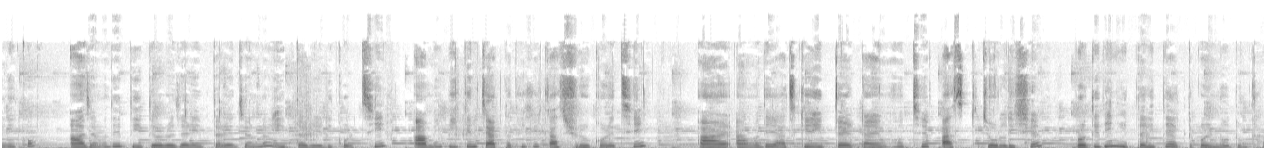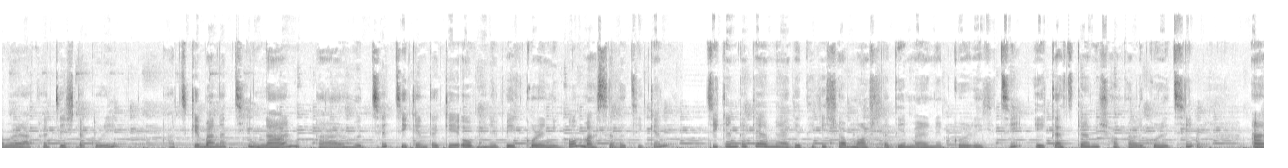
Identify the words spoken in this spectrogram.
আলাইকুম। আজ আমাদের দ্বিতীয় রোজার ইফতারের জন্য ইফতার রেডি করছি। আমি বিকেল চারটা থেকে কাজ শুরু করেছি। আর আমাদের আজকের ইফতারের টাইম হচ্ছে পাঁচটা চল্লিশে। প্রতিদিন ইফতারিতে একটা করে নতুন খাবার রাখার চেষ্টা করি। আজকে বানাচ্ছি নান আর হচ্ছে চিকেনটাকে ওভেনে বেক করে নিব মশলা চিকেন। চিকেনটাকে আমি আগে থেকে সব মশলা দিয়ে ম্যারিনেট করে রেখেছি। এই কাজটা আমি সকালে করেছি। আর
